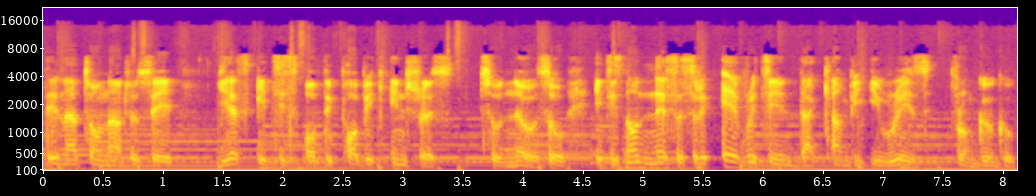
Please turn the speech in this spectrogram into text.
they now turn out to say yes, it is of the public interest to know. So it is not necessarily everything that can be erased from Google.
